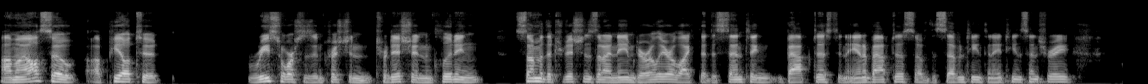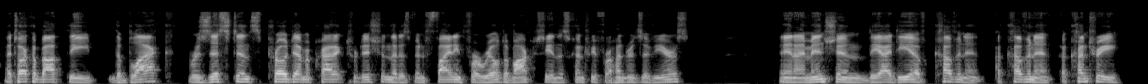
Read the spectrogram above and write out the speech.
um, i also appeal to resources in christian tradition including some of the traditions that i named earlier like the dissenting baptist and anabaptists of the 17th and 18th century i talk about the the black resistance pro-democratic tradition that has been fighting for a real democracy in this country for hundreds of years and i mentioned the idea of covenant a covenant a country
